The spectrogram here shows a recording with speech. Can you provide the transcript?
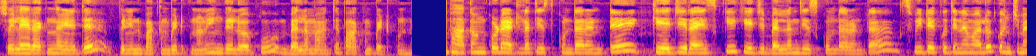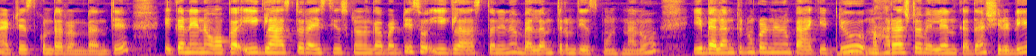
సో ఇలా రకంగా నేనైతే పిండిని పక్కన పెట్టుకున్నాను. ఇంకా ఈ లోపు బెల్లం అయితే పాకం పెట్టుకున్నాను. పాకం కూడా ఎట్లా తీసుకుంటారంటే కేజీ రైస్కి కేజీ బెల్లం తీసుకుంటారంట. స్వీట్ ఎక్కువ తినేవాళ్ళు కొంచెం యాడ్ చేసుకుంటారంట అంతే. ఇక నేను ఒక ఈ గ్లాస్తో రైస్ తీసుకున్నాను కాబట్టి సో ఈ గ్లాస్తో నేను బెల్లం తురుము తీసుకుంటున్నాను. ఈ బెల్లం తురుము కూడా నేను ప్యాకెట్ మహారాష్ట్ర వెళ్ళాను కదా షిరిడి.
